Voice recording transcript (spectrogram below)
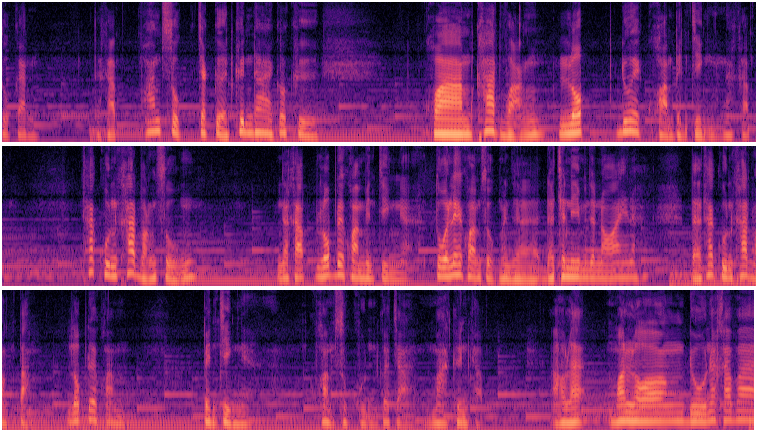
สุขกันนะครับ ความสุขจะเกิดขึ้นได้ก็คือ ความคาดหวังลบด้วยความเป็นจริงนะครับ ถ้าคุณคาดหวังสูง นะครับลบด้วยความเป็นจริงเนี่ยตัวเลขความสุขมันจะดัชนีมันจะน้อยนะแต่ถ้าคุณคาดหวังต่ำลบด้วยความเป็นจริงเนี่ยความสุขคุณก็จะมากขึ้นครับ เอาละมาลองดูนะครับว่า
